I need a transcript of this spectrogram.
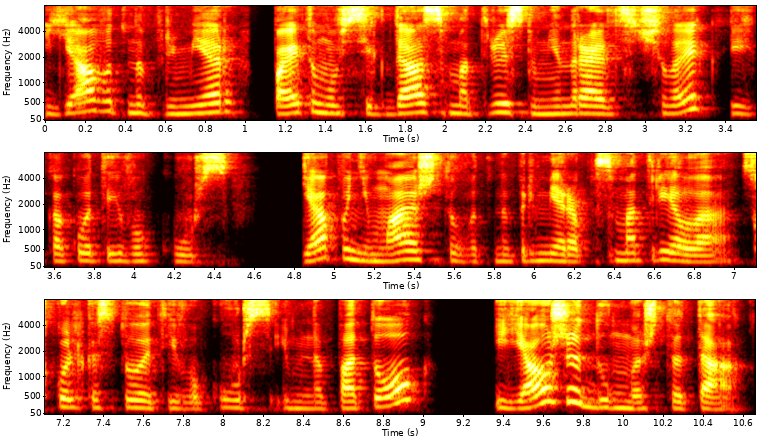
я вот, например, поэтому всегда смотрю, если мне нравится человек и какой-то его курс, я понимаю, что вот, например, я посмотрела, сколько стоит его курс именно поток, и я уже думаю, что так,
